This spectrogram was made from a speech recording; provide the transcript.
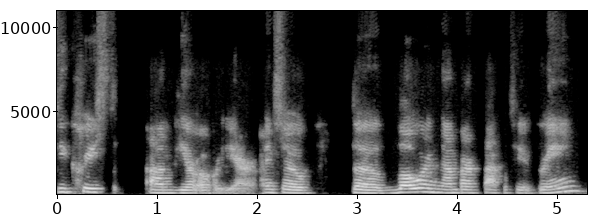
decreased um, year over year. And so the lower number of faculty agreeing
